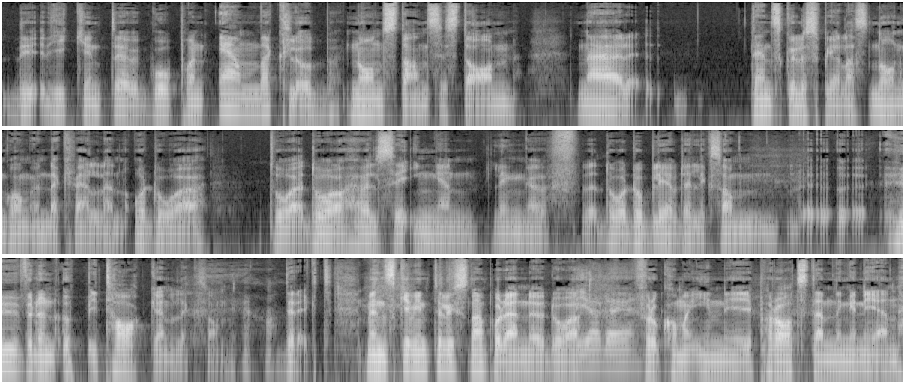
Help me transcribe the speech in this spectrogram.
det gick inte att gå på en enda klubb någonstans i stan när den skulle spelas någon gång under kvällen och då då, då höll sig ingen längre, då, då blev det liksom eh, huvuden upp i taken liksom direkt. Men ska vi inte lyssna på den nu då för att komma in i paradstämningen igen?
